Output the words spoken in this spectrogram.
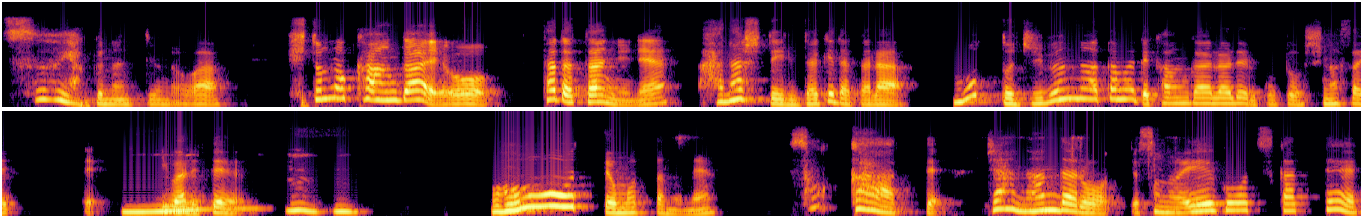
通訳なんていうのは人の考えをただ単にね話しているだけだからもっと自分の頭で考えられることをしなさいって言われて、うんうん、おーって思ったのね。そっかってじゃあ何だろうってその英語を使って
